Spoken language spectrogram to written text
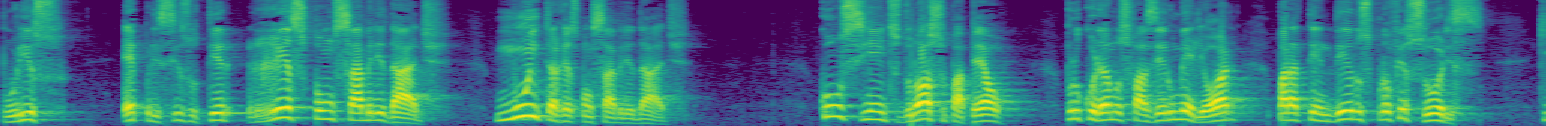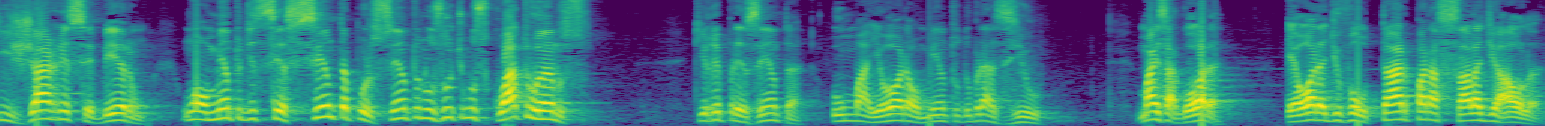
Por isso, é preciso ter responsabilidade, muita responsabilidade. Conscientes do nosso papel, procuramos fazer o melhor para atender os professores, que já receberam um aumento de 60% nos últimos quatro anos, que representa o maior aumento do Brasil. Mas agora é hora de voltar para a sala de aula.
